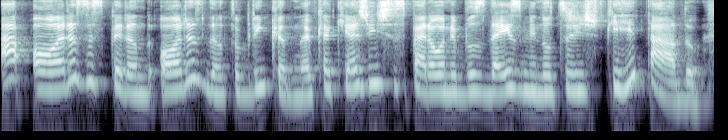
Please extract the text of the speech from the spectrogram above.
há horas esperando. Horas não, tô brincando, né? Porque aqui a gente espera ônibus 10 minutos, a gente fica irritado.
